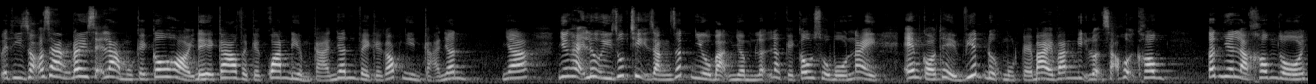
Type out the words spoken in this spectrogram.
Vậy thì rõ ràng đây sẽ là một cái câu hỏi đề cao về cái quan điểm cá nhân, về cái góc nhìn cá nhân nhá. Nhưng hãy lưu ý giúp chị rằng rất nhiều bạn nhầm lẫn là cái câu số 4 này em có thể viết được một cái bài văn nghị luận xã hội không? Tất nhiên là không rồi.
